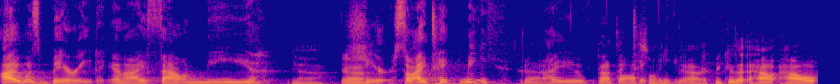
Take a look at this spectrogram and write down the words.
I was buried and I found me yeah, yeah. here. So I take me. Yeah, I, That's I awesome. me. Yeah, because how how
